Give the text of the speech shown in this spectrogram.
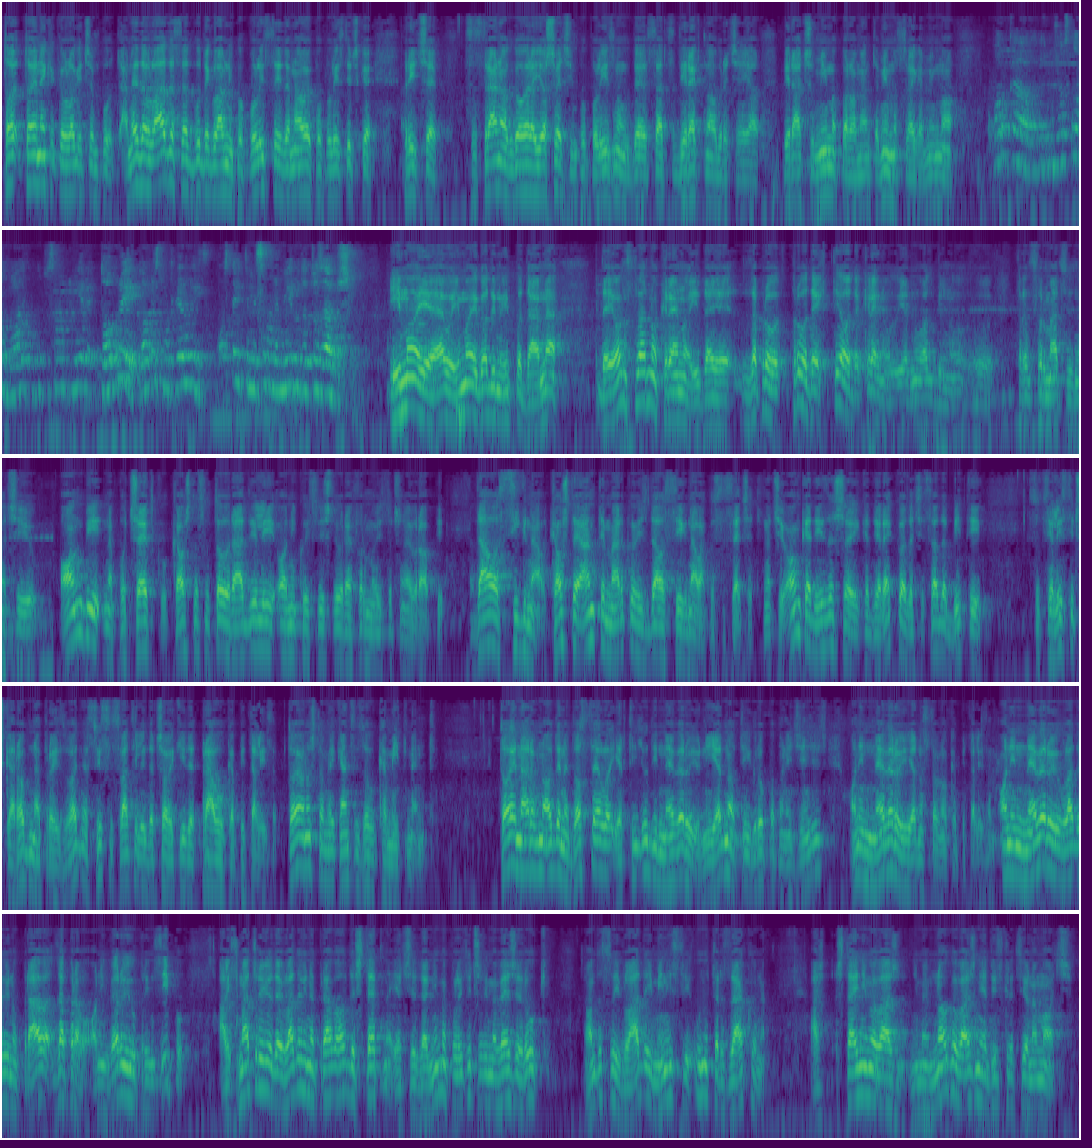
To, to je nekakav logičan put. A ne da vlada sad bude glavni populista i da na ove populističke priče sa strane odgovara još većim populizmom gde sad direktno obraća jel, biraču mimo parlamenta, mimo svega, mimo poruka između ostalog vlade kako tu samo primjere, dobro je, dobro smo krenuli, ostavite me samo na miru da to završim. Imao je, evo, imao je godinu i po dana, da je on stvarno krenuo i da je zapravo, prvo da je hteo da krene u jednu ozbiljnu uh, transformaciju, znači on bi na početku, kao što su to uradili oni koji su išli u reformu u Istočnoj Evropi, dao signal, kao što je Ante Marković dao signal, ako se sećate. Znači, on kad je izašao i kad je rekao da će sada biti socijalistička robna proizvodnja, svi su shvatili da čovjek ide pravo u kapitalizam. To je ono što amerikanci zovu commitment. To je naravno ovde nedostajalo, jer ti ljudi ne veruju, ni jedna od tih grupa, pa ni Đinđić, oni ne veruju jednostavno u kapitalizam. Oni ne veruju u vladavinu prava, zapravo, oni veruju u principu, ali smatraju da je vladavina prava ovde štetna, jer će da njima političarima veže ruke. Onda su i vlada i ministri unutar zakona. A šta je njima važno? Njima je mnogo važnija diskreciona moć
